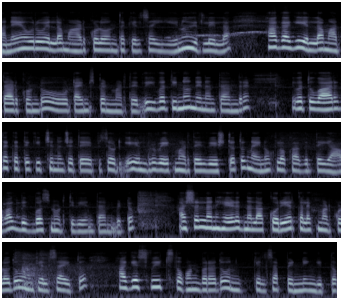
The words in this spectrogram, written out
ಮನೆಯವರು ಎಲ್ಲ ಮಾಡ್ಕೊಳ್ಳೋ ಅಂಥ ಕೆಲಸ ಏನೂ ಇರಲಿಲ್ಲ. ಹಾಗಾಗಿ ಎಲ್ಲ ಮಾತಾಡಿಕೊಂಡು ಟೈಮ್ ಸ್ಪೆಂಡ್ ಮಾಡ್ತಾಯಿದ್ವಿ ಇವತ್ತು ಇನ್ನೊಂದು ಏನಂತ ಅಂದರೆ, ಇವತ್ತು ವಾರದ ಕತೆ ಕಿಚನ್ ಜೊತೆ ಎಪಿಸೋಡ್ಗೆ ಎಲ್ಲರೂ ವೆಯ್ಟ್ ಮಾಡ್ತಾಯಿದ್ವಿ ಎಷ್ಟೊತ್ತಿಗೆ ನೈನ್ ಓ ಕ್ಲಾಕ್ ಆಗುತ್ತೆ? ಯಾವಾಗ ಬಿಗ್ ಬಾಸ್ ನೋಡ್ತೀವಿ ಅಂತ ಅಂದ್ಬಿಟ್ಟು. ಅಷ್ಟರಲ್ಲಿ ನಾನು ಹೇಳಿದ್ನಲ್ಲ ಕೊರಿಯರ್ ಕಲೆಕ್ಟ್ ಮಾಡ್ಕೊಳ್ಳೋದು ಒಂದು ಕೆಲಸ ಇತ್ತು. ಹಾಗೆ ಸ್ವೀಟ್ಸ್ ತೊಗೊಂಡು ಬರೋದು ಒಂದು ಕೆಲಸ ಪೆಂಡಿಂಗ್ ಇತ್ತು.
